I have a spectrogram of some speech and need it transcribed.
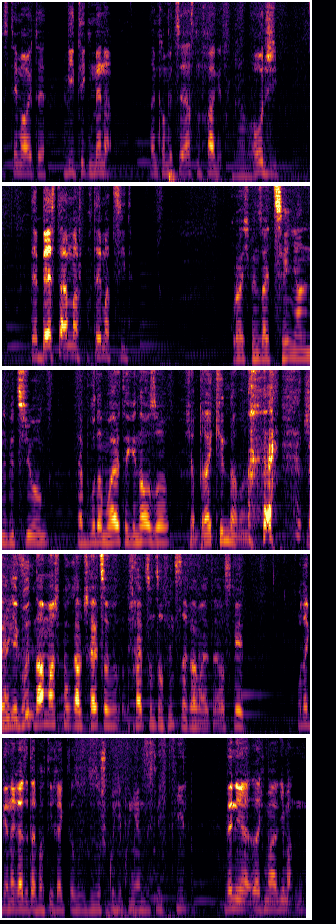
Das Thema heute, wie ticken Männer? Dann kommen wir zur ersten Frage. OG, der beste Anmachspruch, der immer zieht. Bruder, ich bin seit zehn Jahren in einer Beziehung. Der Bruder Muerte genauso. Ich habe drei Kinder, Mann. Wenn ihr guten Anmachspruch habt, schreibt es uns auf Instagram, Alter. Was geht? Oder generell seid einfach direkt. Also diese Sprüche bringen an sich nicht viel. Wenn ihr, sag ich mal, jemanden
